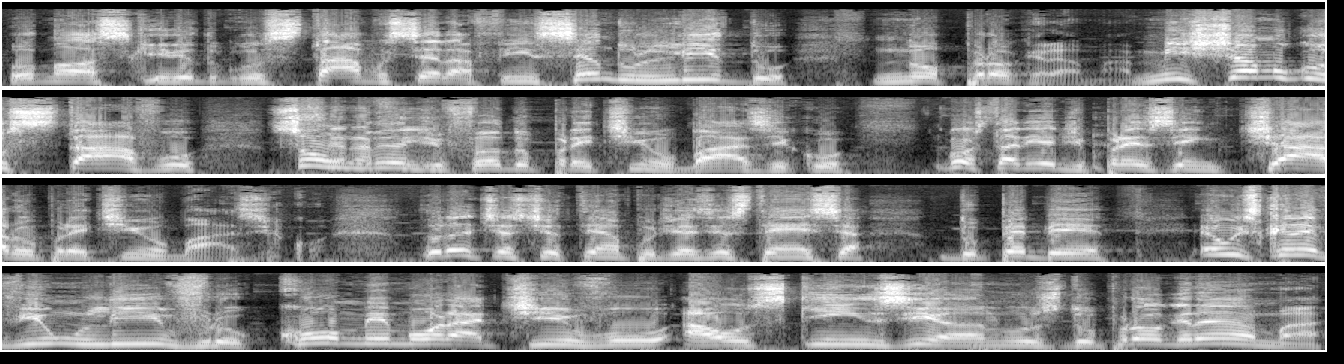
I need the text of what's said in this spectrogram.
o nosso querido Gustavo Serafim sendo lido no programa. Me chamo Gustavo, sou um Serafim. grande fã do Pretinho Básico. Gostaria de presentear o Pretinho Básico. Durante este tempo de existência do PB, eu escrevi um livro comemorativo aos 15 anos do programa,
